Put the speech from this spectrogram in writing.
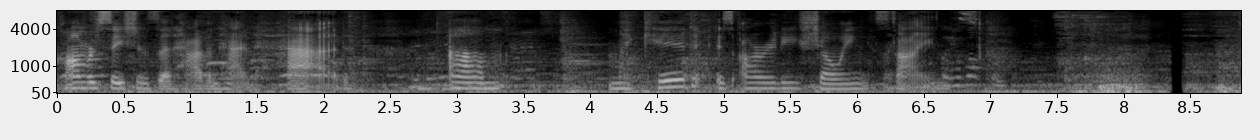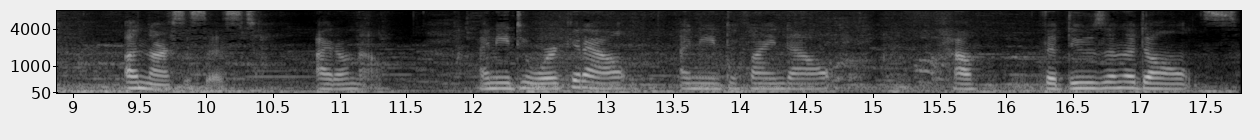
conversations that haven't had had. Um, my kid is already showing signs. A narcissist. I don't know. I need to work it out. I need to find out how the do's and the don'ts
